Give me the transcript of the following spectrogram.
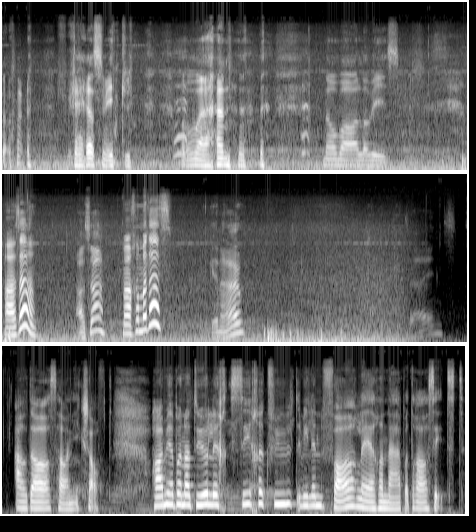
Verkehrsmittel, die wir haben normalerweise. Also, also, machen wir das. Genau. Auch das habe ich geschafft. Habe mich aber natürlich sicher gefühlt, weil ein Fahrlehrer nebendran sitzt.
